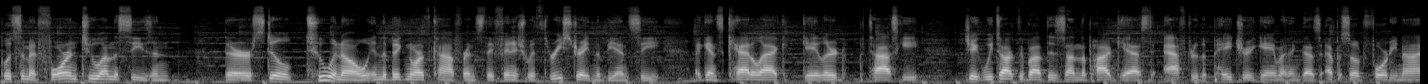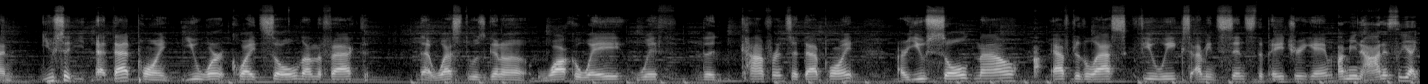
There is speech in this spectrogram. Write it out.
puts them at 4 and 2 on the season. They're still 2 and 0 in the Big North Conference. They finished with 3 straight in the BNC against Cadillac, Gaylord, Petoskey. Jake, we talked about this on the podcast after the Patriot game. I think that was episode 49. You said at that point you weren't quite sold on the fact that West was going to walk away with the conference at that point. Are you sold now after the last few weeks? I mean, since the Patriot game? I mean, honestly, I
